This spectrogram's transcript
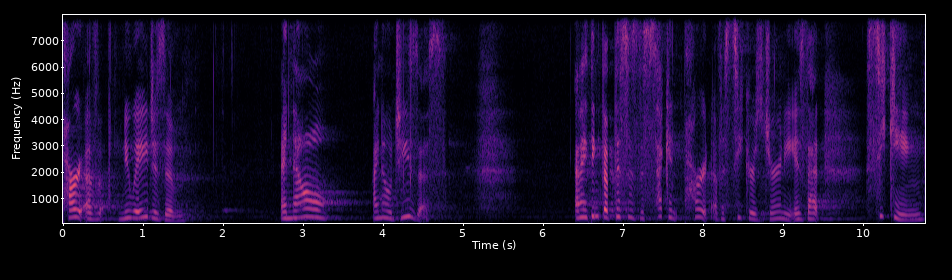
part of New Ageism. And now I know Jesus. And I think that this is the second part of a seeker's journey is that seeking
